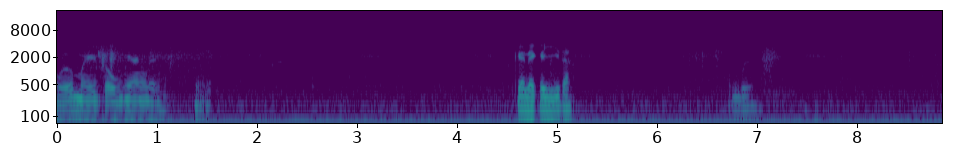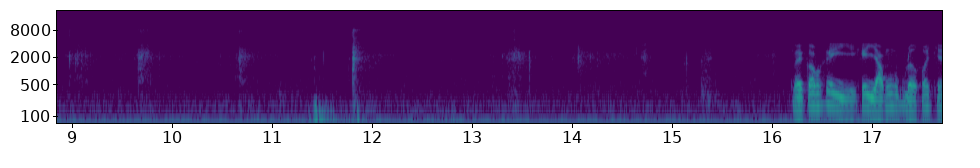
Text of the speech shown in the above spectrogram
bữa mày tụ ngang đi cái này cái gì đó không biết đây có cái gì cái giọng cũng được quá chứ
